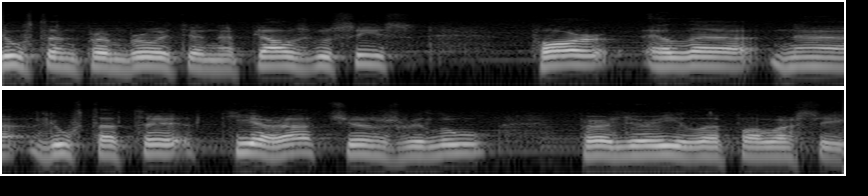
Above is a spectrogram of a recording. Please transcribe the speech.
luftën për mbrojtjen e Plavë-Gusisë, por edhe në lufta të tjera që janë zhvillu për liri dhe pavarësi.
